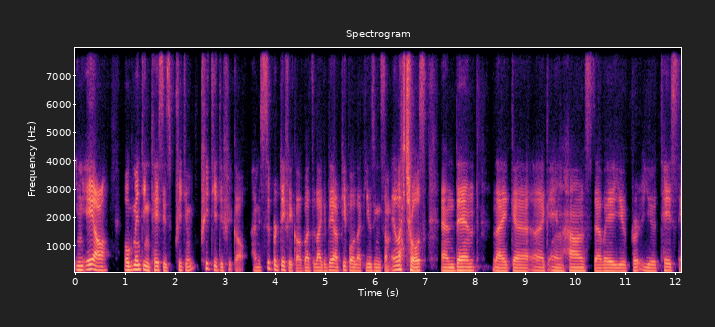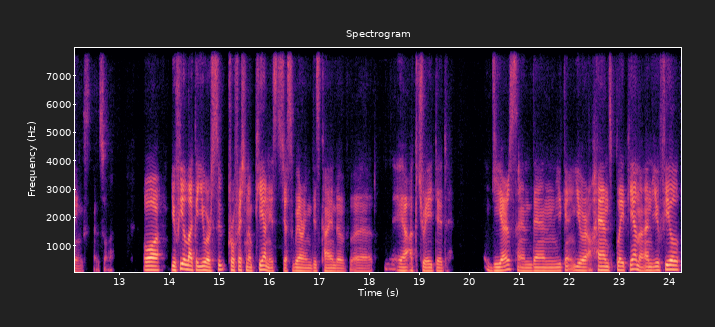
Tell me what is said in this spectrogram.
in AR, augmenting taste is pretty pretty difficult. I mean, super difficult. But like there are people like using some electrodes and then like uh, like enhance the way you per, you taste things and so on. Or you feel like you are a professional pianist just wearing this kind of uh, actuated gears and then you can your hands play piano and you feel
